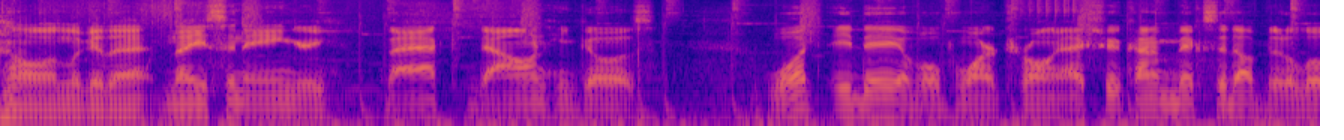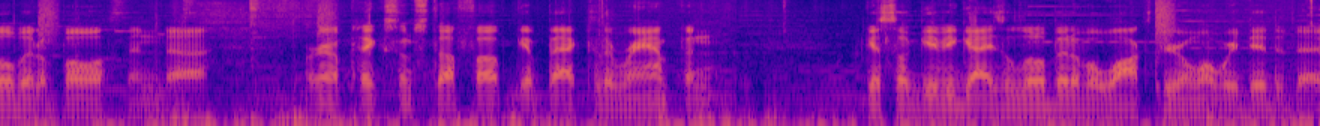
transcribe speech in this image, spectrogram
Oh, look at that. Nice and angry. Back down he goes. What a day of open water trolling. Actually, kind of mixed it up, did a little bit of both. And uh, we're gonna pick some stuff up, get back to the ramp, and I guess I'll give you guys a little bit of a walkthrough on what we did today.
